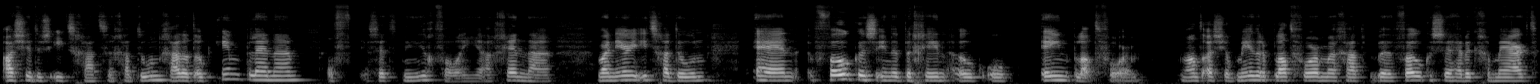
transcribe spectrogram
Als je dus iets gaat, gaat doen, ga dat ook inplannen. Of zet het in ieder geval in je agenda wanneer je iets gaat doen. En focus in het begin ook op één platform. Want als je op meerdere platformen gaat focussen, heb ik gemerkt,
